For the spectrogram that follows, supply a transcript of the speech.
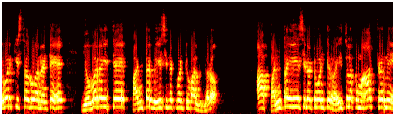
ఎవరికి ఇస్తారు అని అంటే ఎవరైతే పంట వేసినటువంటి వాళ్ళు ఉన్నారో ఆ పంట వేసినటువంటి రైతులకు మాత్రమే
